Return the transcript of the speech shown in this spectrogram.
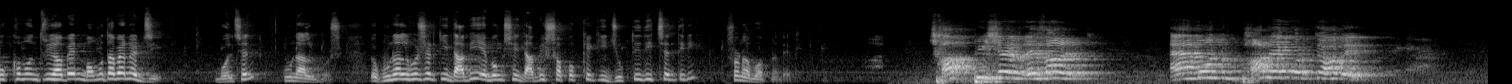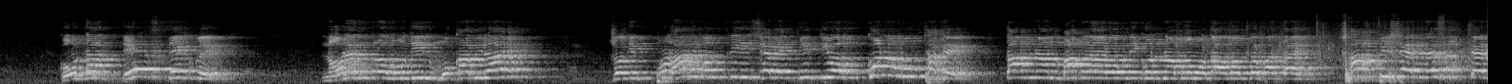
মুখ্যমন্ত্রী হবেন মমতা ব্যানার্জি, বলছেন কুণাল ঘোষ। তো কুণাল ঘোষের কি দাবি এবং সেই দাবির সপক্ষে কি যুক্তি দিচ্ছেন তিনি? শোনাবো আপনাদের। ছাব্বিশের রেজাল্ট এমন ভাবে করতে হবে। গোটা দেশ দেখবে। নরেন্দ্র মোদীর মোকাবিলায় যদি প্রধানমন্ত্রী হিসেবে তৃতীয় কোন মুখ থাকে, তার নাম বাংলার অগ্নিকন্যা মমতা বন্দ্যোপাধ্যায়। ছাব্বিশের রেজাল্টের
